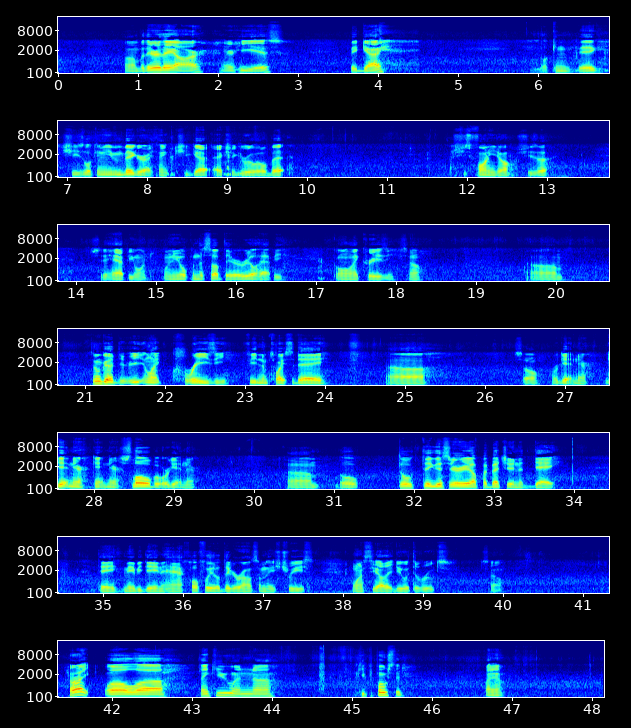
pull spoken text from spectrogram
Um, but there they are. There he is. Big guy. Looking big. She's looking even bigger, I think. She got actually grew a little bit. She's funny though. She's a she's a happy one. When you open this up, they were real happy, going like crazy. So, um, doing good. They're eating like crazy. Feeding them twice a day. Uh, so we're getting there, getting there, getting there. Slow, but we're getting there. Um, they'll they'll dig this area up. I bet you in a day, day maybe day and a half. Hopefully they'll dig around some of these trees. I want to see how they do with the roots. So. All right. Well, uh, thank you, and uh, keep you posted. Bye now.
